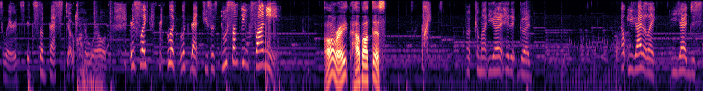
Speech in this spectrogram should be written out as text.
swear, it's it's the best joke in the world. It's like, look, look, that he says, do something funny. All right. How about this? Oh, come on, you gotta hit it good. Nope, you gotta like, you gotta just,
